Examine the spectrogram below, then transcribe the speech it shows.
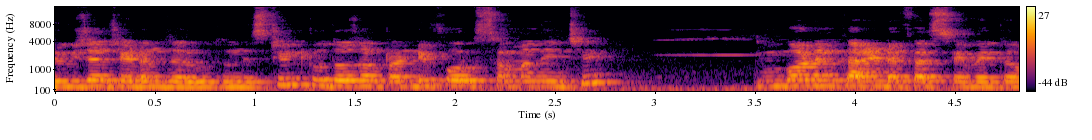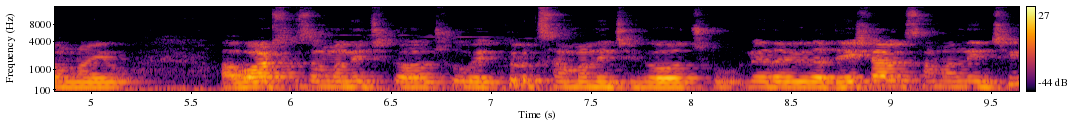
రివిజన్ చేయడం జరుగుతుంది. స్టిల్ టూ థౌజండ్ ట్వంటీ ఫోర్కి సంబంధించి ఇంపార్టెంట్ కరెంట్ అఫైర్స్ ఏవైతే ఉన్నాయో అవార్డ్స్కి సంబంధించి కావచ్చు వ్యక్తులకు సంబంధించి కావచ్చు లేదా వివిధ దేశాలకు సంబంధించి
